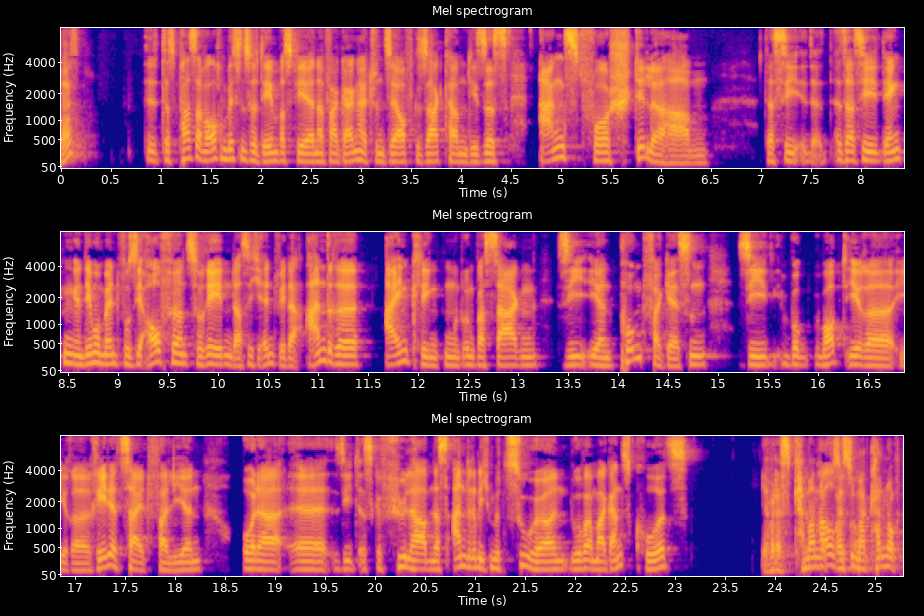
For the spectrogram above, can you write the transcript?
Was? Das passt aber auch ein bisschen zu dem, was wir in der Vergangenheit schon sehr oft gesagt haben, dieses Angst vor Stille haben. Dass sie, dass sie denken, in dem Moment, wo sie aufhören zu reden, dass sich entweder andere einklinken und irgendwas sagen, sie ihren Punkt vergessen, sie überhaupt ihre, ihre Redezeit verlieren oder äh, sie das Gefühl haben, dass andere nicht mit zuhören, nur weil mal ganz kurz. Ja, aber das kann man doch, weißt du, man kann doch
